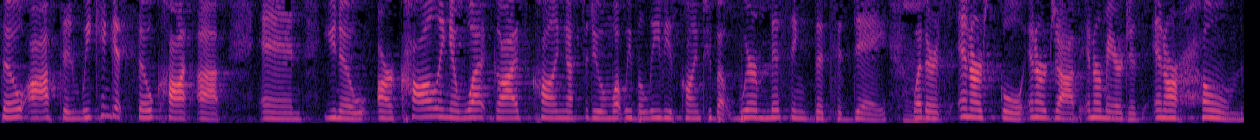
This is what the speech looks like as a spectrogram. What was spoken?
so often we can get so caught up in, you know, our calling and what God's calling us to do and what we believe He's calling to, but we're missing the today, whether it's in our school, in our job, in our marriages, in our homes.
